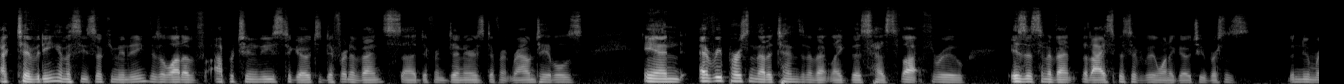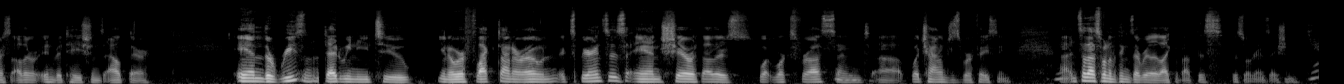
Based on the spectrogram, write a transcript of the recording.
activity in the CISO community. There's a lot of opportunities to go to different events, uh, different dinners, different roundtables and every person that attends an event like this has thought through is this an event that I specifically want to go to versus the numerous other invitations out there? And the reason that we need to, you know, reflect on our own experiences and share with others what works for us mm-hmm. and uh, what challenges we're facing. Yeah. Uh, and so that's one of the things I really like about this this organization. Yeah,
